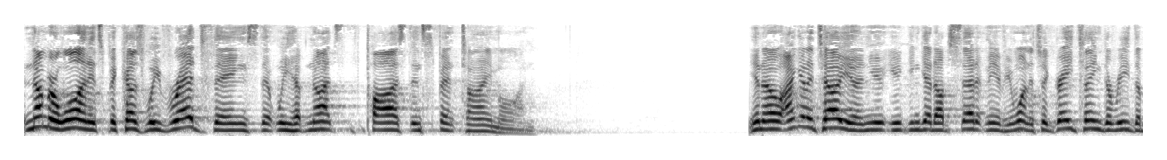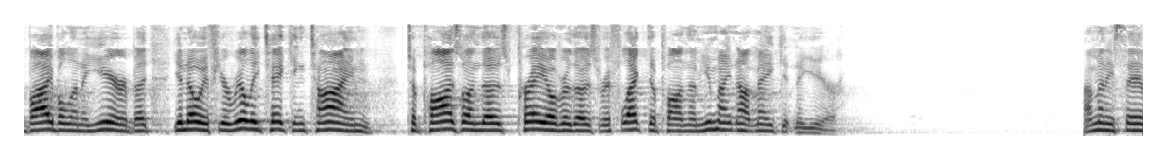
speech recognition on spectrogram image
Number one, it's because we've read things that we have not paused and spent time on. You know, I got to tell you, and you, you can get upset at me if you want. It's a great thing to read the Bible in a year, but you know, if you're really taking time to pause on those, pray over those, reflect upon them, you might not make it in a year. How many say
